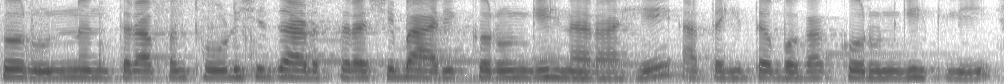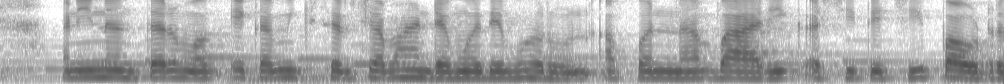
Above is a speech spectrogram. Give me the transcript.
करून नंतर आपण थोडीशी जाडसर अशी बारीक करून घेणार आहे. आता इथं बघा करून घेतली. आणि नंतर मग एका मिक्सरच्या भांड्यामध्ये भरून आपण ना बारीक अशी त्याची पावडर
